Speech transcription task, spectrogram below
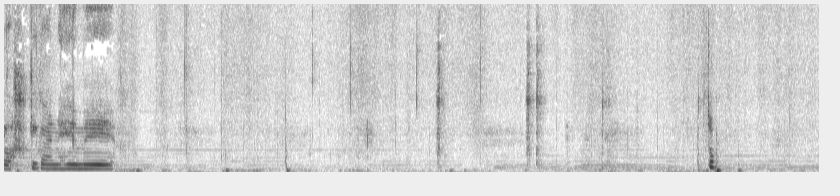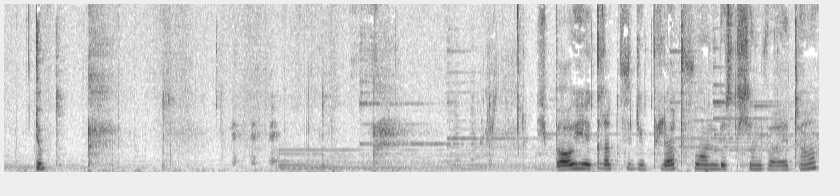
Ach, stieg ein Himmel. Ich baue hier gerade so die Plattform ein bisschen weiter.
